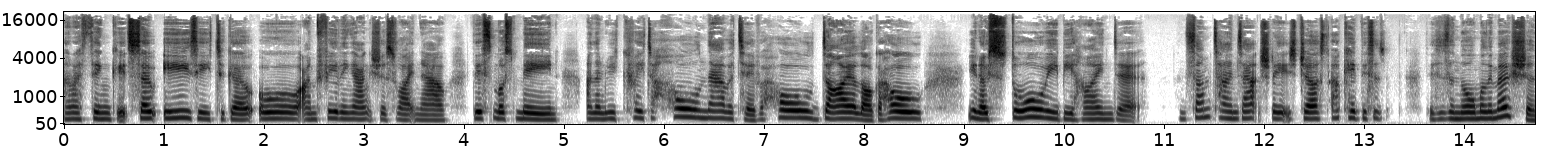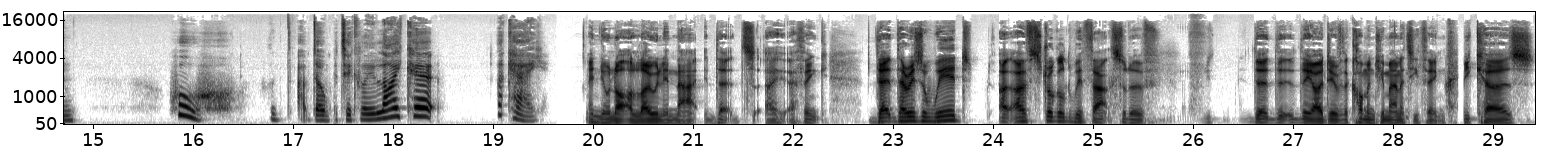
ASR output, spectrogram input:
And I think it's so easy to go, oh, I'm feeling anxious right now. This must mean, and then we create a whole narrative, a whole dialogue, a whole, you know, story behind it. And sometimes actually it's just, okay, this is this is a normal emotion. Whew, I don't particularly like it. Okay. and you're not alone in that. That I, I think that there is a weird. I, I've struggled with that sort of the, the the idea of the common humanity thing because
